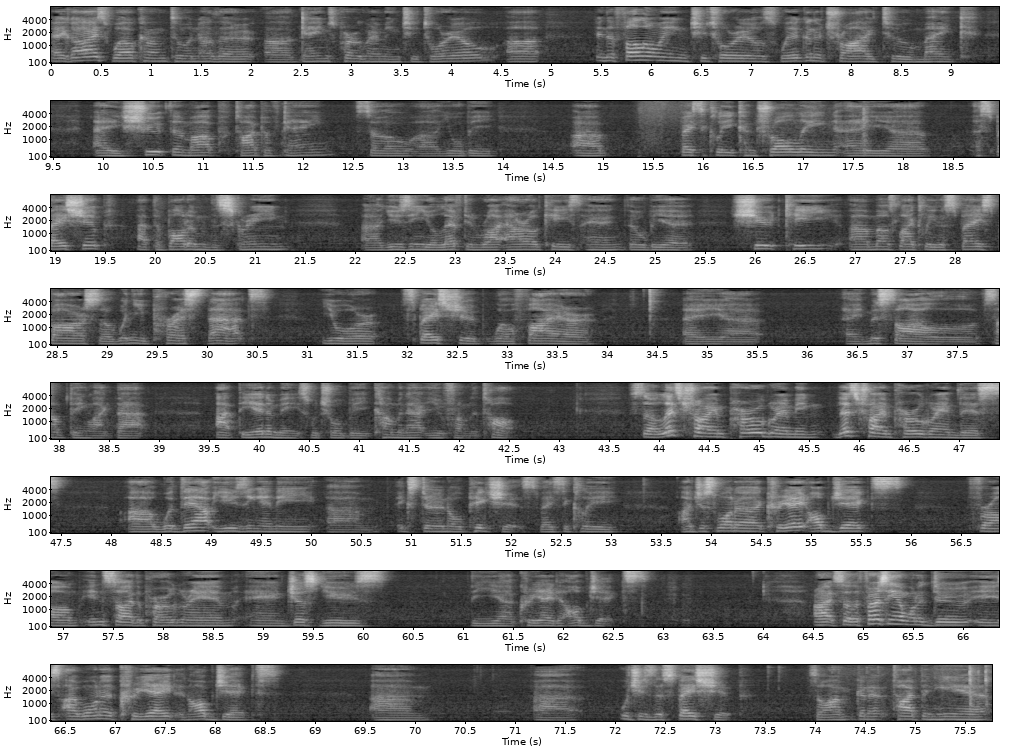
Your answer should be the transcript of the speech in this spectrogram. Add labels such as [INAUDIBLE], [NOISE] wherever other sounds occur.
Hey guys, welcome to another uh, games programming tutorial. Uh, in the following tutorials, we're going to try to make a shoot them up type of game. So uh, you'll be uh, basically controlling a, uh, a spaceship at the bottom of the screen uh, using your left and right arrow keys and there will be a shoot key, uh, most likely the space bar. So when you press that, your spaceship will fire a uh, a missile or something like that at the enemies, which will be coming at you from the top. So let's try and programming. Let's try and program this uh, without using any um, external pictures. Basically I just want to create objects from inside the program and just use the uh, created objects. Alright, so the first thing I want to do is I want to create an object um, uh, which is the spaceship. So I'm going to type in here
